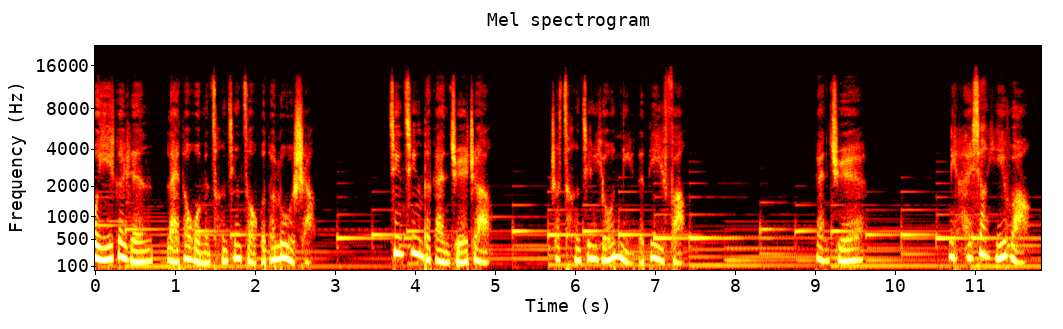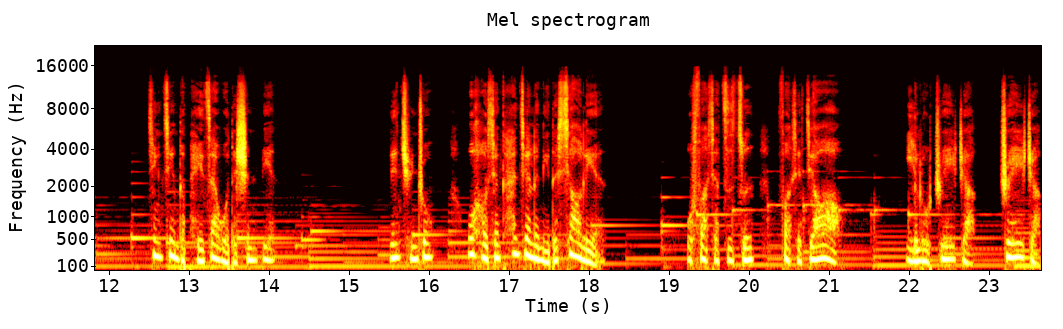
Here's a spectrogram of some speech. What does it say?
我一个人来到我们曾经走过的路上，静静的感觉着。这曾经有你的地方，感觉你还像以往，静静的陪在我的身边。人群中，我好像看见了你的笑脸。我放下自尊，放下骄傲，一路追着追着，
